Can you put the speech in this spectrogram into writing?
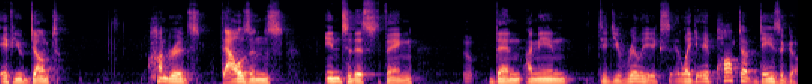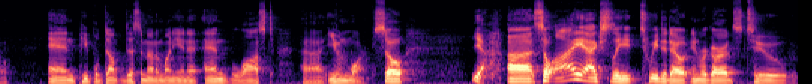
if you dumped hundreds thousands into this thing, then I mean, did you really ex- like it popped up days ago, and people dumped this amount of money in it and lost uh, even more. So. Yeah. Uh, so I actually tweeted out in regards to,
